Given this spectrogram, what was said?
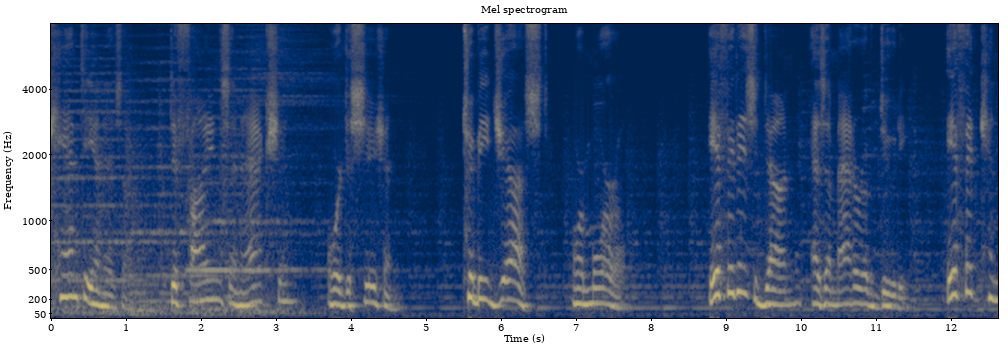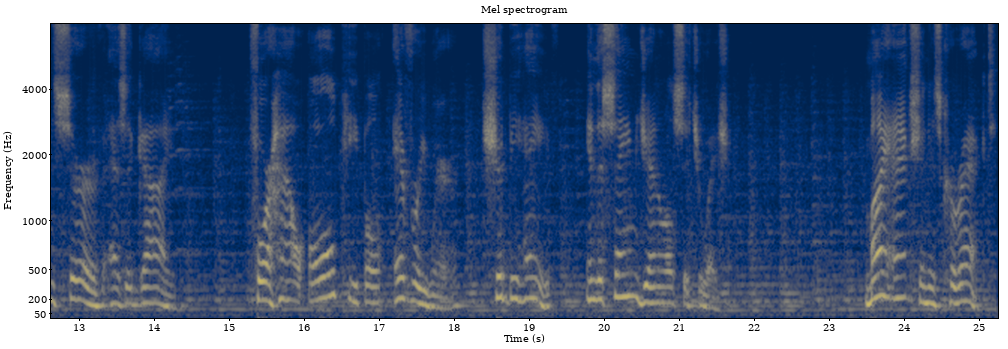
Kantianism defines an action or decision to be just or moral if it is done as a matter of duty, if it can serve as a guide for how all people everywhere should behave in the same general situation. My action is correct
